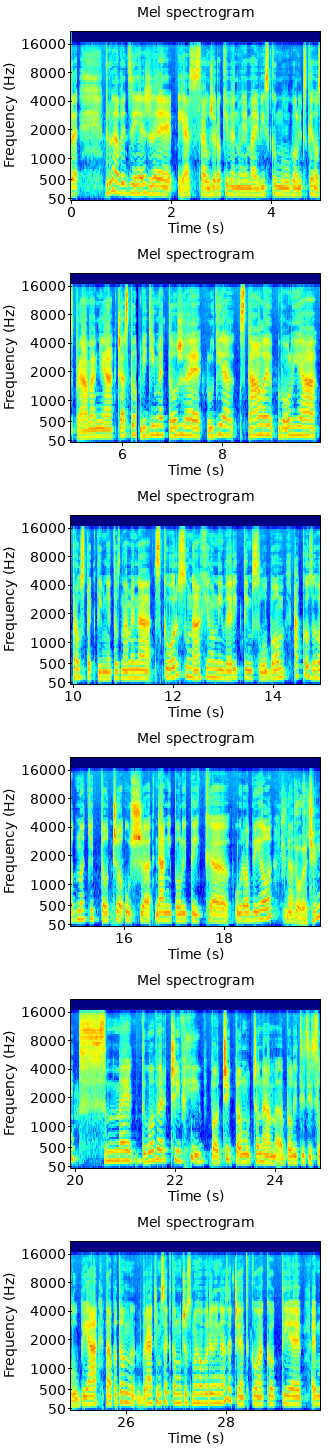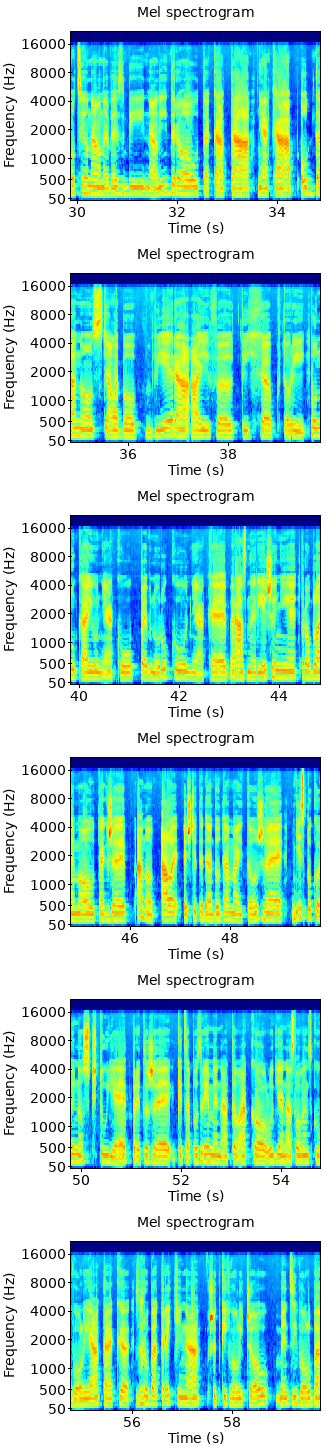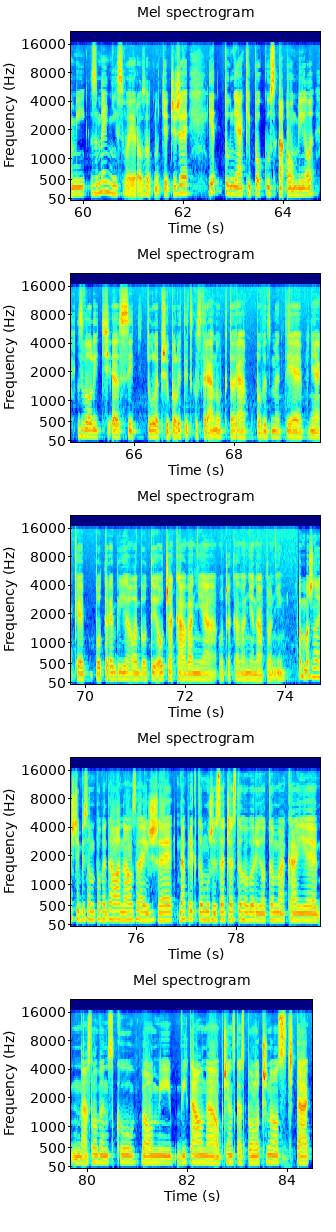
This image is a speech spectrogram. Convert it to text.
Druhá vec je, že ja sa už roky venujem aj výskumu voličského správania. Často vidíme to, že ľudia stále volia prospektívne. To znamená, skôr sú náchylní veriť tým slubom, ako zhodnotiť to, čo už daný politik e, urobil. Sme no, dôverčiví? Sme dôverčiví voči tomu, čo nám politici slúbia. No a potom vrátim sa k tomu, čo sme hovorili na začiatku, ako tie emocionálne väzby na lídrov, taká tá nejaká oddanosť alebo viera aj v tých, ktorí ponúkajú nejakú pevnú ruku, nejaké rázne riešenie problémov. Takže áno, ale ešte teda dodám aj to, že nespokojnosť tu je, pretože keď sa pozrieme na to, ako ľudia ľudia na Slovensku volia, tak zhruba tretina všetkých voličov medzi voľbami zmení svoje rozhodnutie. Čiže je tu nejaký pokus a omyl zvoliť e, si tú lepšiu politickú stranu, ktorá povedzme tie nejaké potreby alebo tie očakávania, očakávania naplní. Možno ešte by som povedala naozaj, že napriek tomu, že sa často hovorí o tom, aká je na Slovensku veľmi vitálna občianská spoločnosť, tak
